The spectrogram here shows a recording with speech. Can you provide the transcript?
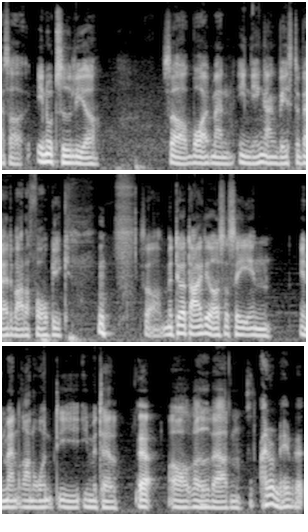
altså, endnu tidligere, så hvor at man egentlig ikke engang vidste, hvad det var, der foregik. så, men det var dejligt også at se en, en mand rende rundt i, i metal Ja. og redde verden. Så Iron Man, hvad,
